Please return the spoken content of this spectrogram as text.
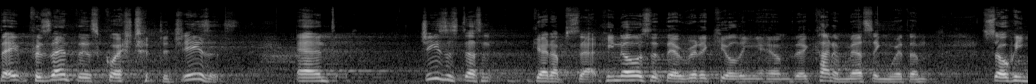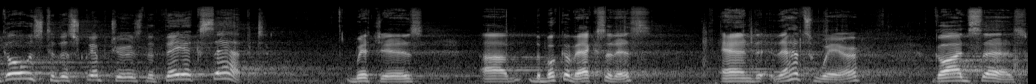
they present this question to Jesus. And Jesus doesn't get upset. He knows that they're ridiculing him, they're kind of messing with him. So he goes to the scriptures that they accept, which is uh, the book of Exodus. And that's where God says,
